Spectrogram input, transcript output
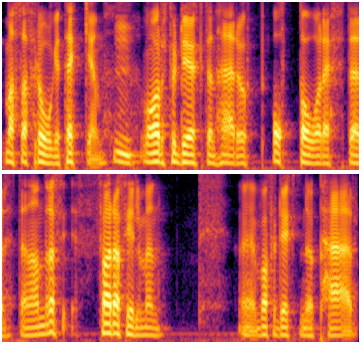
massa frågetecken. Mm. Varför dök den här upp åtta år efter den andra förra filmen? Eh, varför dök den upp här?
